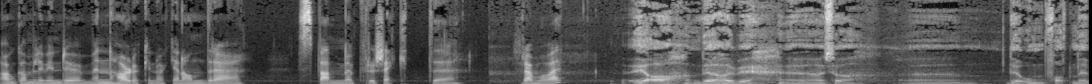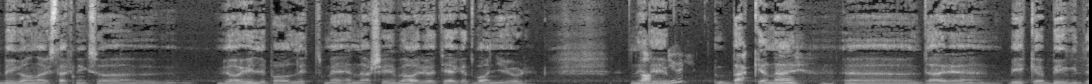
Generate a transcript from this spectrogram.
av gamle vinduer. Men har dere noen andre spennende prosjekt uh, fremover? Ja, det har vi. Eh, altså eh, Det er omfattende bygg- og anleggsteknikk, så vi har holdt på litt med energi. Vi har jo et eget vannhjul. Vannhjul? Bekken her, eh, der vi ikke har bygd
